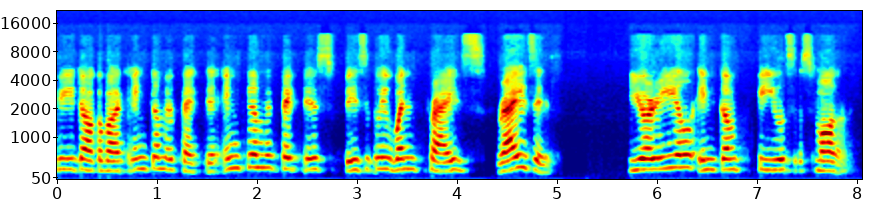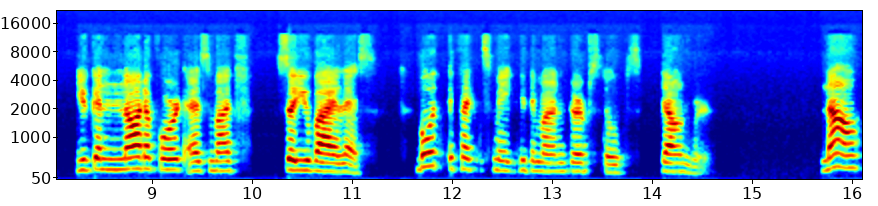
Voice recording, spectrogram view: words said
we talk about income effect, the income effect is basically when price rises, your real income feels smaller. You cannot afford as much, so you buy less. Both effects make the demand curve slopes downward. Now,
